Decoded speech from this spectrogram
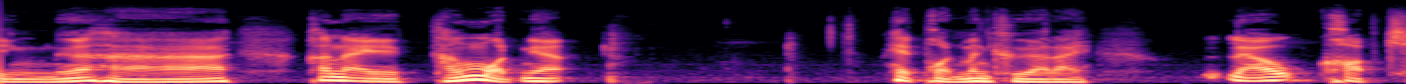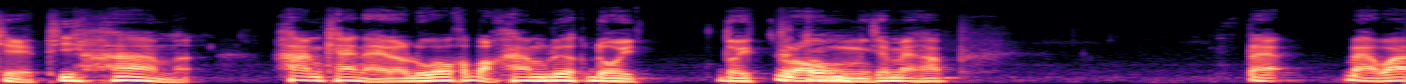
ริง ๆ เนื้อหาข้างในทั้งหมดเนี่ยเหตุผลมันคืออะไร แล้วขอบเขตที่ห้ามอะห้ามแค่ไหนเรารู้ว่าเขาบอกห้ามเลือกโดยโดยตรโดยตรงงใช่ไหมครับแต่แบบว่า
